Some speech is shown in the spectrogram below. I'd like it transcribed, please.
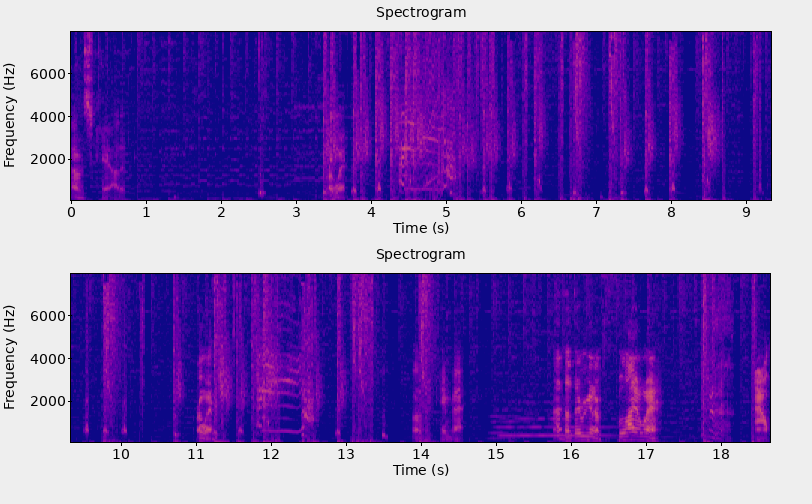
That was chaotic. Wrong way. Oh, Wrong way. Oh, they came back. I thought they were gonna fly away. Ow.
